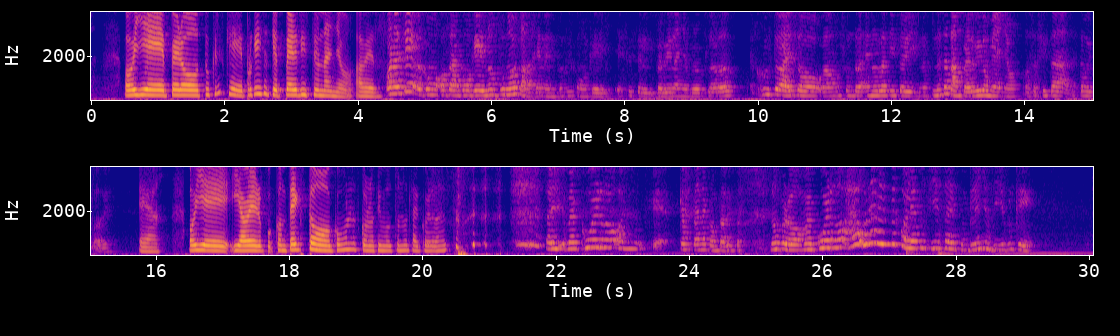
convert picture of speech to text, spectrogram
Oye, pero ¿tú crees que... ¿Por qué dices que perdiste un año? A ver. Bueno, es que como, o sea, como que no, pues no voy con la gene, entonces como que ese es el, perdí el año, pero pues la verdad, justo a eso vamos un ra- en un ratito y no, no está tan perdido mi año, o sea, sí está, está muy padre. Ea. Oye, y a ver, contexto, ¿cómo nos conocimos? ¿Tú no te acuerdas? Ay, me acuerdo, ay, es que, qué pena contar esto. No, pero me acuerdo, ah, una vez me colé a tu fiesta de cumpleaños y yo creo que,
